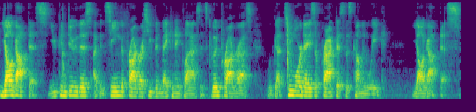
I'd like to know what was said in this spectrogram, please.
y'all got this. You can do this. I've been seeing the progress you've been making in class. It's good progress. We've got two more days of practice this coming week. Y'all got this.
